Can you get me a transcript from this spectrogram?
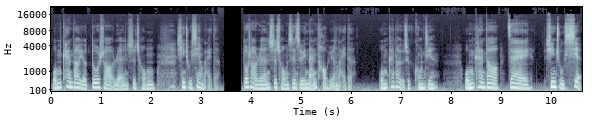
我们看到有多少人是从新竹县来的，多少人是从甚至于南桃园来的，我们看到有这个空间，我们看到在新竹县。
